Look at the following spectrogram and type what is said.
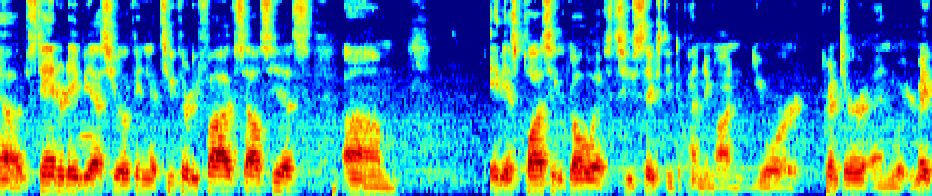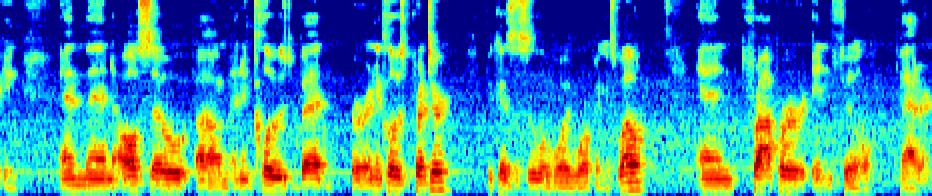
Uh, standard ABS, you're looking at 235 Celsius. Um, ABS Plus, you could go all the way up to 260 depending on your printer and what you're making. And then also um, an enclosed bed or an enclosed printer because this will avoid warping as well. And proper infill pattern.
